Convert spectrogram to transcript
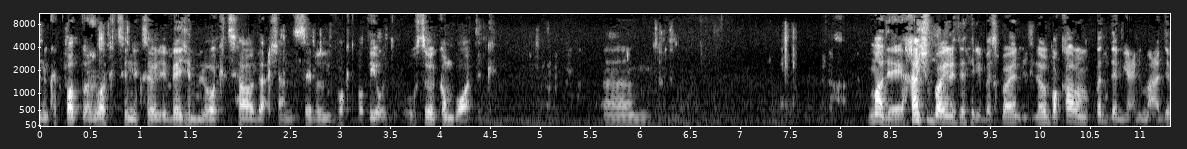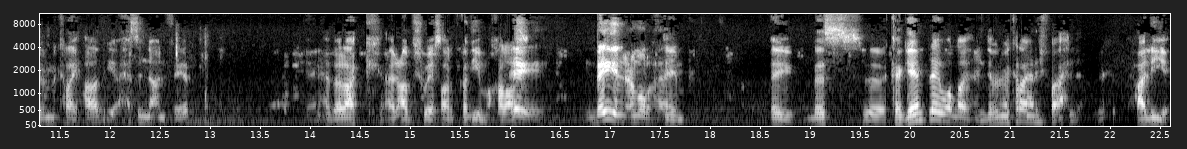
إنك تبطئ الوقت إنك تسوي ال evasion بالوقت هذا عشان يصير الوقت بطيء وت- وتسوي combo اتك. أم، ما أدري خلينا نشوف بايونيتا 3 بس باين لو بقارن القدم يعني مع ديفل مكراي هذه أحس إنه انفير يعني هذولاك ألعاب شوية صارت قديمة خلاص. اي مبين عمرها. اي اي بس كجيم بلاي والله يعني ديفل مكراي أنا اشوفها أحلى حاليا.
